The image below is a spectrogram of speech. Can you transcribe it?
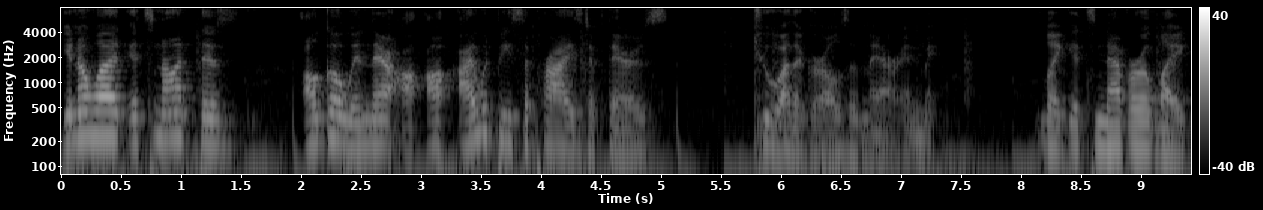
you know what? It's not. There's. I'll go in there. I, I I would be surprised if there's two other girls in there and me. Like it's never like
